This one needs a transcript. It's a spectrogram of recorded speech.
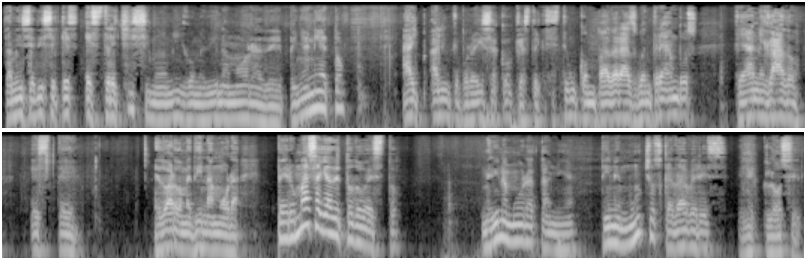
También se dice que es estrechísimo amigo Medina Mora de Peña Nieto hay alguien que por ahí sacó que hasta existe un compadrazgo entre ambos que ha negado este Eduardo Medina Mora. Pero más allá de todo esto, Medina Mora, Tania, tiene muchos cadáveres en el closet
